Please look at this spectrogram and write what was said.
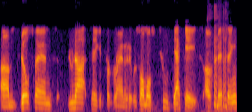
um, Bills fans do not take it for granted. It was almost two decades of missing.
